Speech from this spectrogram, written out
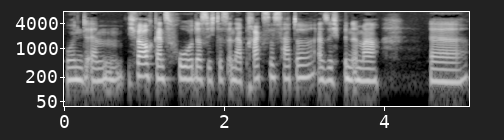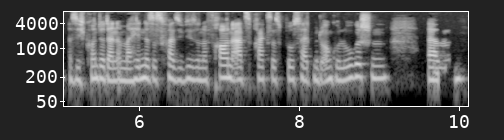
Und ähm, ich war auch ganz froh, dass ich das in der Praxis hatte. Also ich bin immer, äh, also ich konnte dann immer hin. Das ist quasi wie so eine Frauenarztpraxis, bloß halt mit onkologischen ähm,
